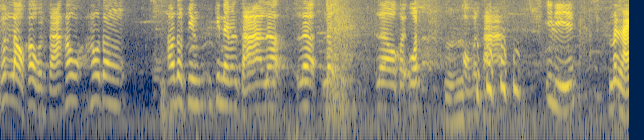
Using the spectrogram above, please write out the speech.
คนเราเข้าพรรษาเขาเขาต้องเขาต้องกินกินในพรรษาแล้วแล้วแล้วแล้วค่อยอดออกพรรษาอีหลี มันหลาย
